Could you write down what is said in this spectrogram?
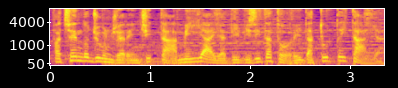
facendo giungere in città migliaia di visitatori da tutta Italia.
